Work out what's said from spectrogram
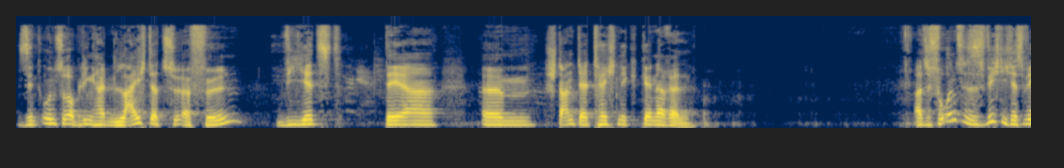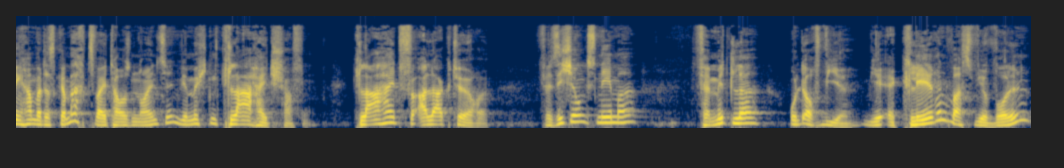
sind unsere Obliegenheiten leichter zu erfüllen, wie jetzt der ähm, Stand der Technik generell. Also für uns ist es wichtig, deswegen haben wir das gemacht 2019. Wir möchten Klarheit schaffen. Klarheit für alle Akteure. Versicherungsnehmer, Vermittler und auch wir. Wir erklären, was wir wollen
